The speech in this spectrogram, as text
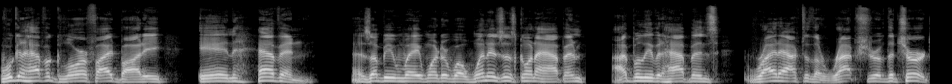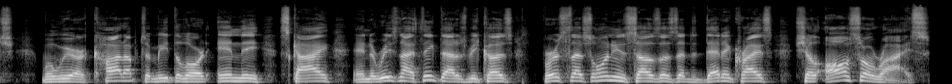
We're going to have a glorified body in heaven. And some people may wonder, well, when is this going to happen? I believe it happens right after the rapture of the church when we are caught up to meet the Lord in the sky. And the reason I think that is because First Thessalonians tells us that the dead in Christ shall also rise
